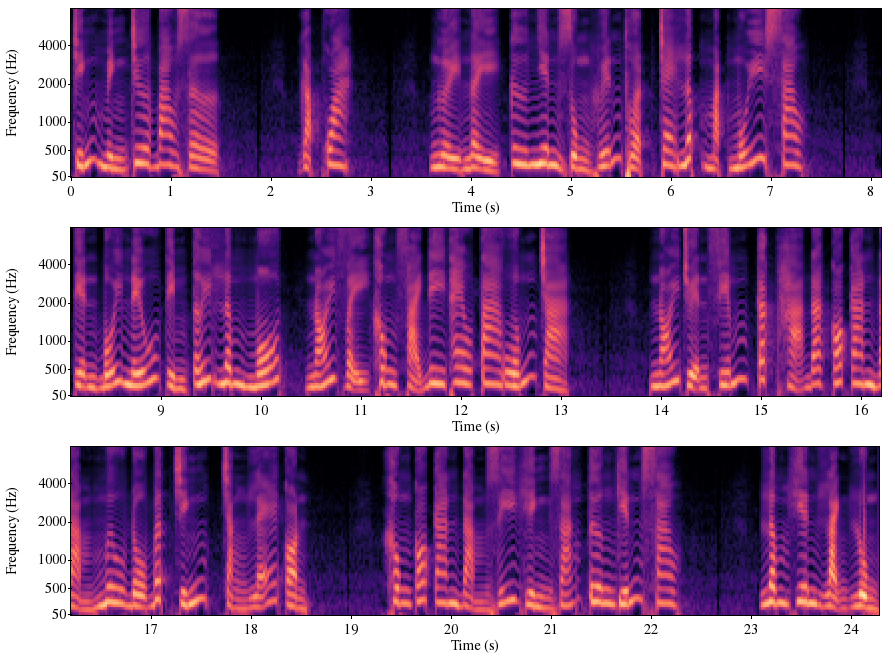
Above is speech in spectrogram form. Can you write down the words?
Chính mình chưa bao giờ gặp qua. Người này cư nhiên dùng huyễn thuật che lấp mặt mũi sao. Tiền bối nếu tìm tới lâm mố, nói vậy không phải đi theo ta uống trà. Nói chuyện phiếm các hạ đã có can đảm mưu đồ bất chính, chẳng lẽ còn không có can đảm dĩ hình dáng tương kiến sao? Lâm Hiên lạnh lùng.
